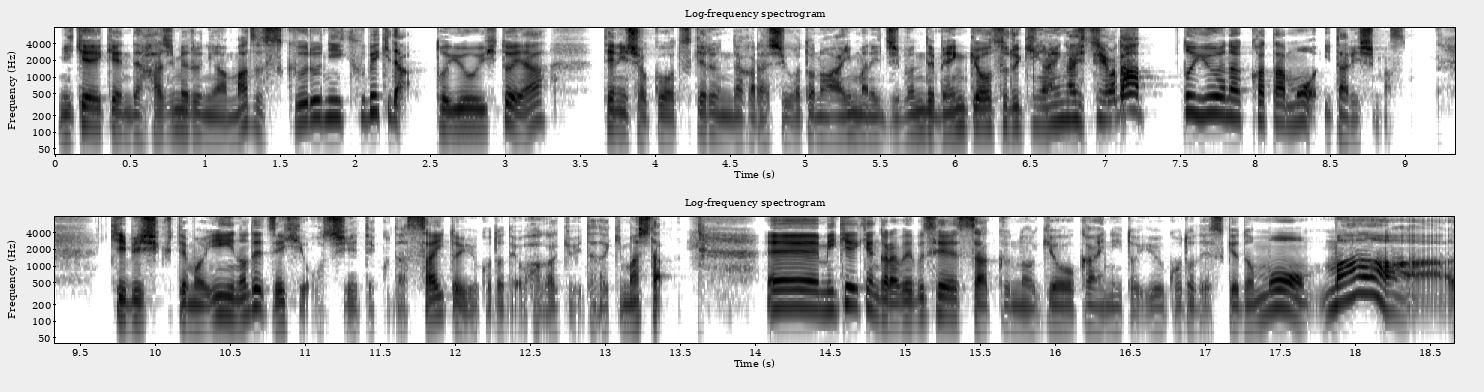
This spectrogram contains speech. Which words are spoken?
未経験で始めるにはまずスクールに行くべきだという人や、手に職をつけるんだから仕事の合間に自分で勉強する気概が必要だというような方もいたりします。厳しくてもいいのでぜひ教えてくださいということでおはがきをいただきました。えー、未経験から web 制作の業界にということですけども、まあ、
